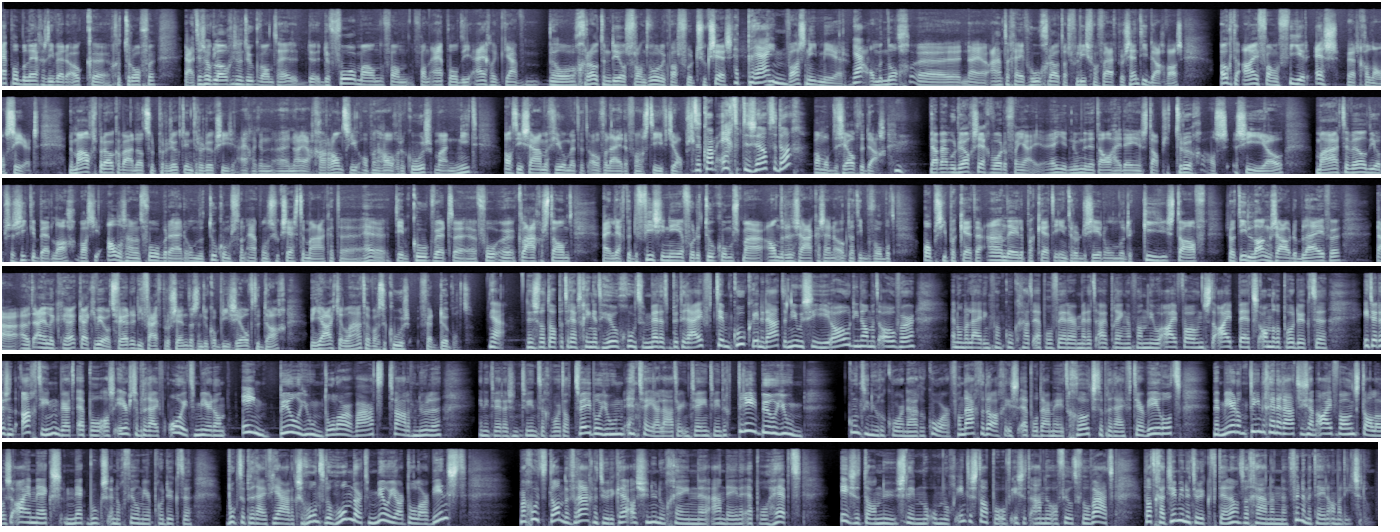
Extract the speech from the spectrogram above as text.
Apple-beleggers die werden ook uh, getroffen. Ja, het is ook logisch natuurlijk, want hè, de, de voorman van, van Apple, die eigenlijk ja, wel grotendeels verantwoordelijk was voor het succes, het brein. was niet meer. Ja. Nou, om het nog uh, nou ja, aan te geven hoe groot dat verlies van 5% die dag was. Ook de iPhone 4S werd gelanceerd. Normaal gesproken waren dat soort productintroducties eigenlijk een uh, nou ja, garantie op een hogere koers, maar niet als die samenviel met het overlijden van Steve Jobs. Het kwam echt op dezelfde dag? kwam op dezelfde dag. Hm. Daarbij moet wel gezegd worden van ja, je noemde net al, hij deed een stapje terug als CEO. Maar terwijl hij op zijn ziekenbed lag, was hij alles aan het voorbereiden om de toekomst van Apple een succes te maken. hè, Tim Cook werd uh, voor, uh, klaargestoomd. Hij legde de visie neer voor de toekomst. Maar andere zaken zijn ook dat hij bijvoorbeeld optiepakketten, aandelenpakketten introduceerde onder de key staff. Zodat die lang zouden blijven. Nou, uiteindelijk hè, kijk je weer wat verder. Die 5% dat is natuurlijk op diezelfde dag. Een jaartje later was de koers verdubbeld. Ja, dus wat dat betreft ging het heel goed met het bedrijf. Tim Cook, inderdaad, de nieuwe CEO, die nam het over. En onder leiding van Cook gaat Apple verder met het uitbrengen van nieuwe iPhones, de iPads, andere producten. In 2018 werd Apple als eerste bedrijf ooit meer dan 1 biljoen dollar waard, 12 nullen. En in 2020 wordt dat 2 biljoen en twee jaar later in 2022 3 biljoen. Continu record na record. Vandaag de dag is Apple daarmee het grootste bedrijf ter wereld. Met meer dan 10 generaties aan iPhones, talloze iMacs, MacBooks en nog veel meer producten boekt het bedrijf jaarlijks rond de 100 miljard dollar winst. Maar goed, dan de vraag natuurlijk, hè, als je nu nog geen uh, aandelen Apple hebt, is het dan nu slim om nog in te stappen of is het aandeel al veel te veel waard? Dat gaat Jimmy natuurlijk vertellen, want we gaan een fundamentele analyse doen.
